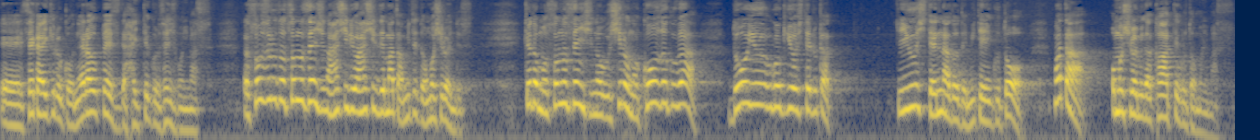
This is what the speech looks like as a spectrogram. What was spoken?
えー、世界記録を狙うペースで入ってくる選手もいます。そうするとその選手の走りは走りでまた見てて面白いんです。けどもその選手の後ろの後続がどういう動きをしてるかっていう視点などで見ていくと、また面白みが変わってくると思います。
